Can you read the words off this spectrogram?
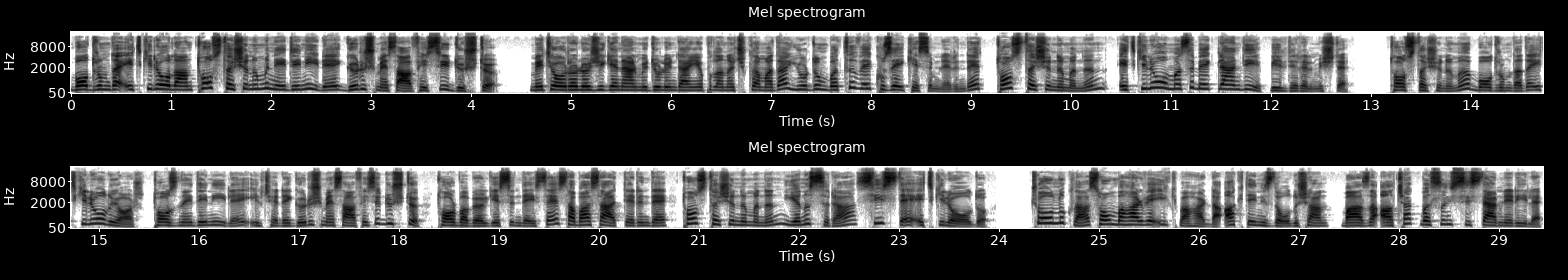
Bodrum'da etkili olan toz taşınımı nedeniyle görüş mesafesi düştü. Meteoroloji Genel Müdürlüğü'nden yapılan açıklamada yurdun batı ve kuzey kesimlerinde toz taşınımının etkili olması beklendiği bildirilmişti. Toz taşınımı Bodrum'da da etkili oluyor. Toz nedeniyle ilçede görüş mesafesi düştü. Torba bölgesinde ise sabah saatlerinde toz taşınımının yanı sıra sis de etkili oldu. Çoğunlukla sonbahar ve ilkbaharda Akdeniz'de oluşan bazı alçak basınç sistemleriyle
